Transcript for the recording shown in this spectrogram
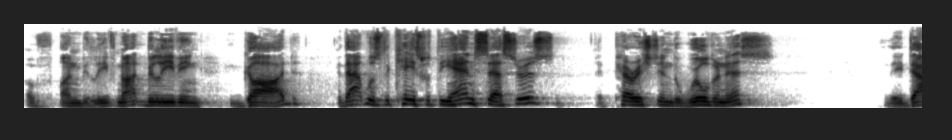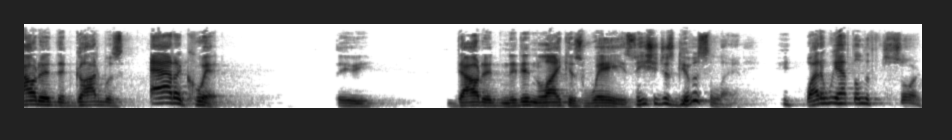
of unbelief, not believing God. That was the case with the ancestors that perished in the wilderness. They doubted that God was adequate. They doubted and they didn't like his ways. He should just give us the land. Why do we have to lift the sword?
